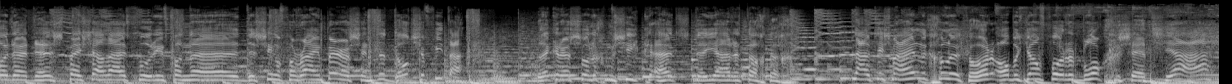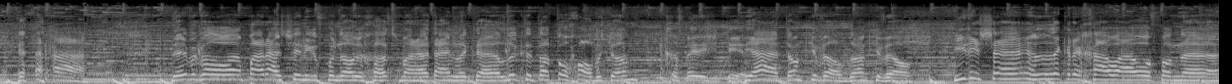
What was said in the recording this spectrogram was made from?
Hoorde de speciale uitvoering van eh, de single van Ryan Paris en de Dolce Vita. Lekkere zonnige muziek uit de jaren 80. Nou, het is me eindelijk gelukt hoor. Albert-Jan voor het blok gezet. Ja, daar heb ik wel een paar uitzendingen voor nodig gehad. Maar uiteindelijk eh, lukt het dan toch, Albert-Jan. Gefeliciteerd. Ja, dankjewel, dankjewel. Hier is eh, een lekkere gouden ouwe van eh,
